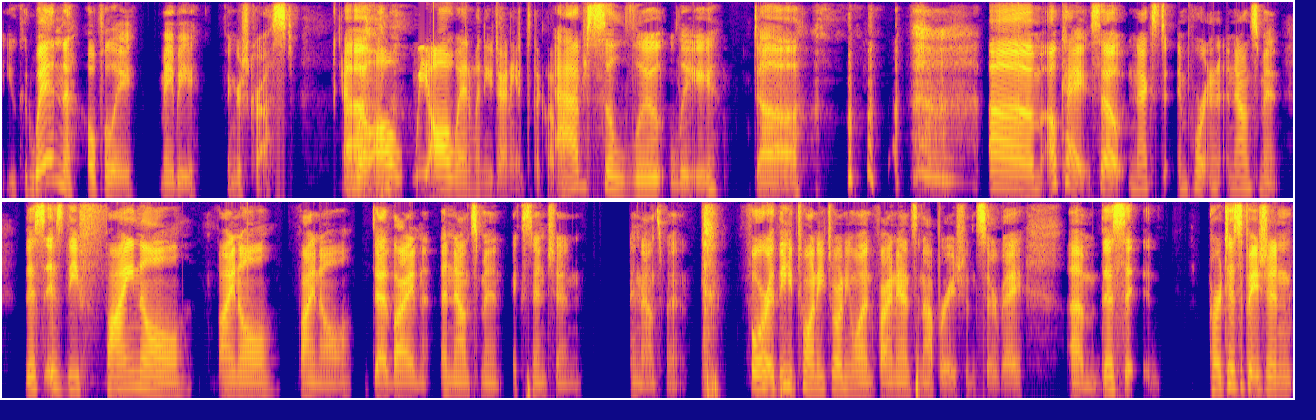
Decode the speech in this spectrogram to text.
you could win, hopefully, maybe. Fingers crossed. And Uh, we'll all we all win when you donate to the Club Absolutely. Duh. um, okay, so next important announcement. This is the final, final, final deadline announcement extension announcement for the 2021 Finance and Operations Survey. Um, this participation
